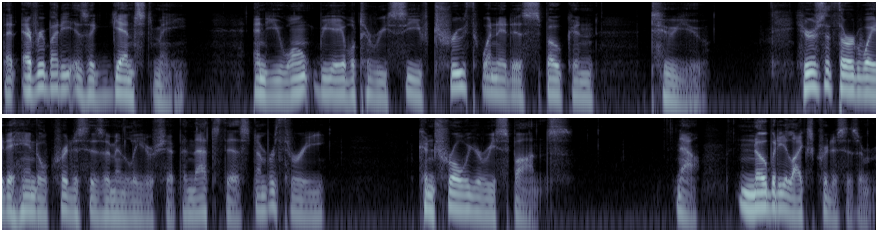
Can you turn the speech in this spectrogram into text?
that everybody is against me, and you won't be able to receive truth when it is spoken to you. Here's the third way to handle criticism in leadership, and that's this. Number three, control your response. Now, nobody likes criticism.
